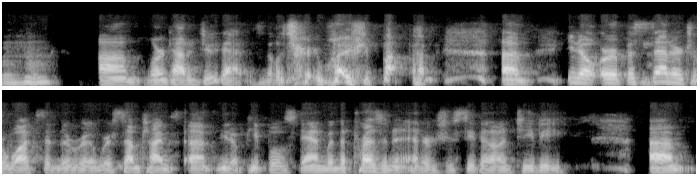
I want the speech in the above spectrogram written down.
Mm-hmm um, learned how to do that as military wife. You pop up, um, you know, or if a senator walks in the room, or sometimes um, you know people stand when the president enters. You see that on TV. Um,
